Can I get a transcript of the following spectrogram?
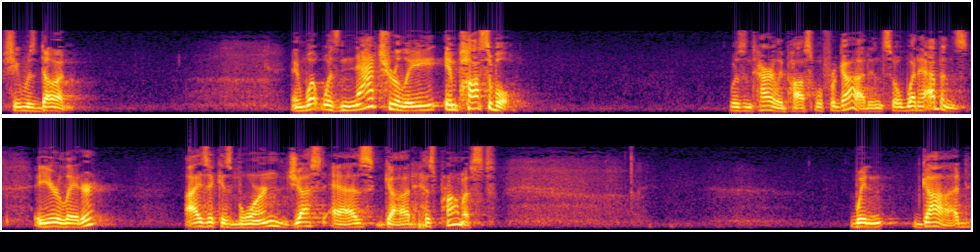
She was done. And what was naturally impossible was entirely possible for God. And so what happens a year later? Isaac is born just as God has promised. When God,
